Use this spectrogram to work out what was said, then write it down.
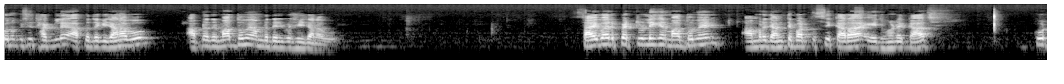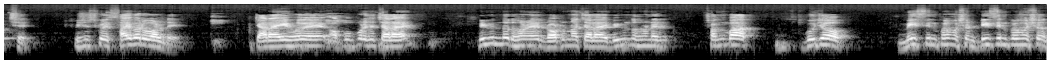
কোনো কিছু থাকলে আপনাদেরকে জানাব, আপনাদের মাধ্যমে আমরা দেশবাসী জানাব। সাইবার পেট্রোলিং এর মাধ্যমে আমরা জানতে পারতেছি কারা এই ধরনের কাজ করছে। বিশেষ করে সাইবার ওয়ার্ল্ডে যারা এইভাবে অপপ্রচার চালায়, বিভিন্ন ধরনের রটনা চালায়, বিভিন্ন ধরনের সংবাদ, গুজব মিস ইনফরমেশন ডিসইনফরমেশন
